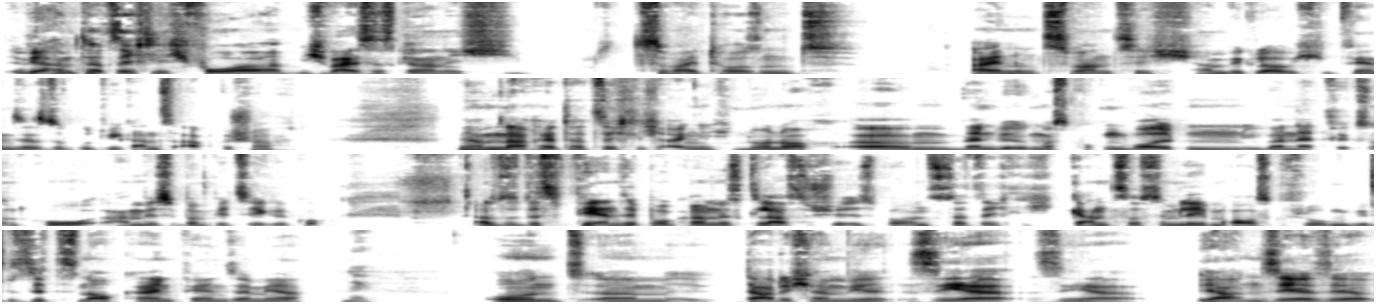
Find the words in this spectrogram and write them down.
Wir haben tatsächlich vor, ich weiß es gar nicht, 2021 haben wir, glaube ich, den Fernseher so gut wie ganz abgeschafft. Wir haben nachher tatsächlich eigentlich nur noch, ähm, wenn wir irgendwas gucken wollten über Netflix und Co., haben wir es über den PC geguckt. Also das Fernsehprogramm, das klassische, ist bei uns tatsächlich ganz aus dem Leben rausgeflogen. Wir besitzen auch keinen Fernseher mehr. Nee. Und ähm, dadurch haben wir sehr, sehr, ja, einen sehr, sehr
